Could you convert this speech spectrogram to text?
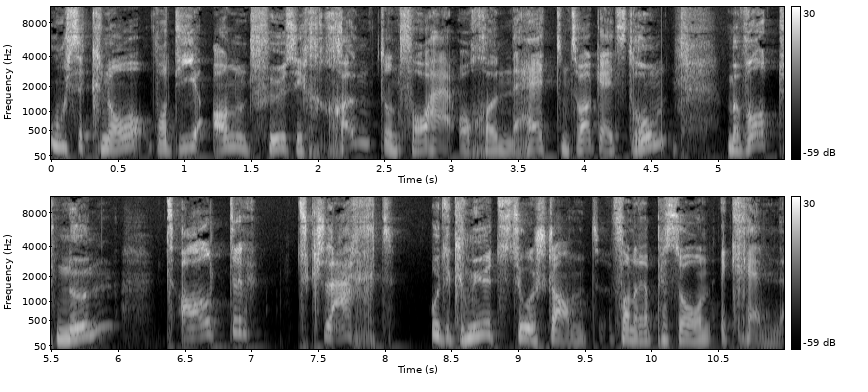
rausgenommen, die die an und für sich könnte und vorher auch können hat. Und zwar geht es darum, man will nicht mehr das Alter, das Geschlecht und den Gemütszustand von einer Person erkennen.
